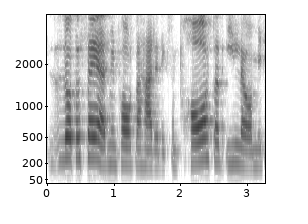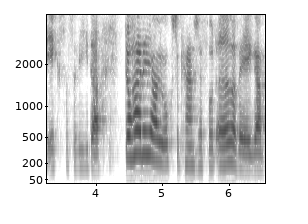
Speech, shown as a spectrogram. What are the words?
låt oss säga att min partner hade liksom pratat illa om mitt ex och så vidare. Då hade jag ju också kanske fått överväga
